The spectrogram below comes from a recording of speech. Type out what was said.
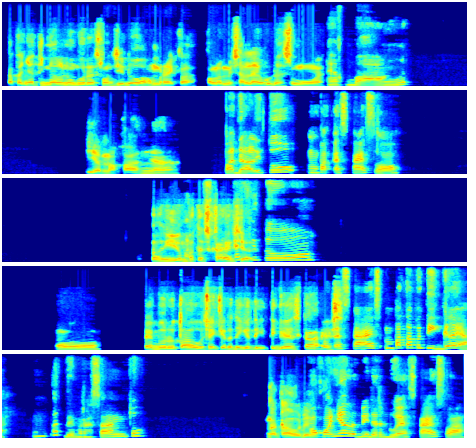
Katanya tinggal nunggu responsi doang mereka. Kalau misalnya udah semua. enak banget Iya makanya. Padahal itu 4 SKS loh. Oh iya 4 SKS ya? S itu. Oh. Saya baru tahu. Saya kira 3, 3 4 SKS. SKS. 4 apa 3 ya? 4 deh perasaan tuh. Nggak tahu deh. Pokoknya lebih dari 2 SKS lah.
